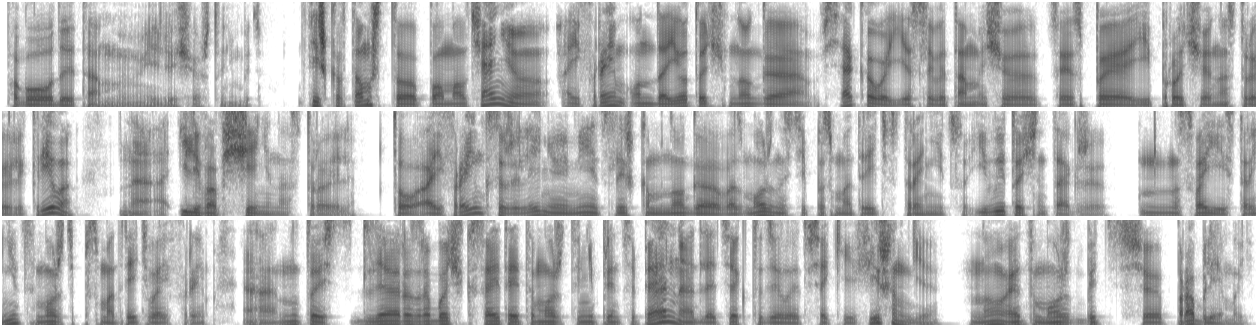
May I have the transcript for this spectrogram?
погоды там или еще что-нибудь. Фишка в том, что по умолчанию iFrame, он дает очень много всякого, если вы там еще CSP и прочее настроили криво, а, или вообще не настроили то iFrame, к сожалению, имеет слишком много возможностей посмотреть в страницу. И вы точно так же на своей странице можете посмотреть в iFrame. А, ну, то есть для разработчика сайта это может и не принципиально, а для тех, кто делает всякие фишинги, ну, это может быть э, проблемой.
